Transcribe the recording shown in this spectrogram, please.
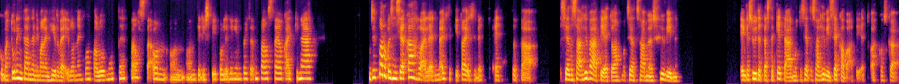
kun mä tulin tänne, niin mä olin hirveän iloinen, kun on paluumuuttajat palsta, on, on, on Finnish People Living in Britain palsta ja kaikki nämä sitten mä rupesin siellä kahlailemaan, niin mä yhtäkkiä tajusin, että, että tota, sieltä saa hyvää tietoa, mutta sieltä saa myös hyvin, enkä syytä tästä ketään, mutta sieltä saa hyvin sekavaa tietoa, koska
